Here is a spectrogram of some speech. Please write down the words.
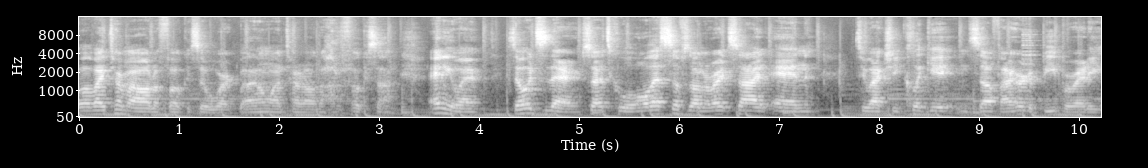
Well, if I turn my autofocus, it'll work, but I don't want to turn on the autofocus on. Anyway, so it's there, so that's cool. All that stuff's on the right side, and to actually click it and stuff, I heard a beep already,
